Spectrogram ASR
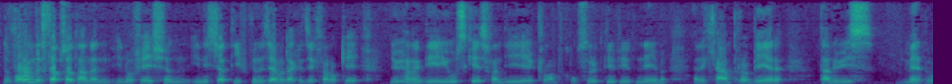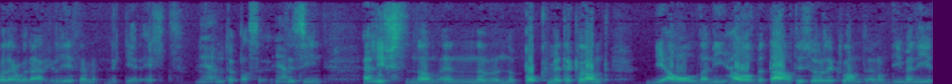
De volgende stap zou dan een innovation initiatief kunnen zijn, waar je zegt van, oké, nu ga ik die use case van die klant constructief hier nemen en ik ga hem proberen dat nu eens met wat we daar geleerd hebben, een keer echt Ja. toe te passen, Ja. te zien. En liefst dan hè, een, een POC met de klant, die al dan niet half betaald is door de klant, en op die manier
